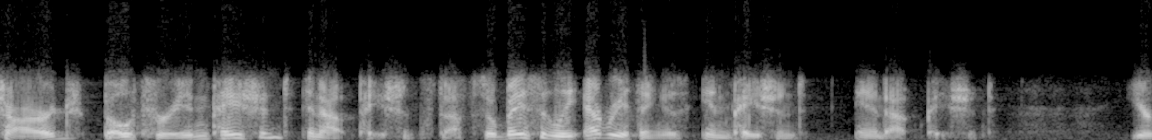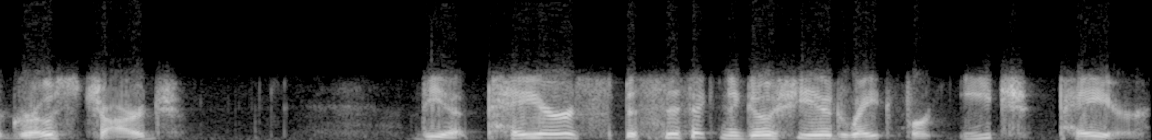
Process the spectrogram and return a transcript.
charge both for inpatient and outpatient stuff. So basically everything is inpatient and outpatient. Your gross charge, the payer specific negotiated rate for each payer.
